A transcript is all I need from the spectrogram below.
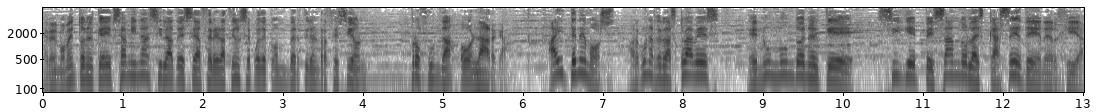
En el momento en el que examina si la desaceleración se puede convertir en recesión profunda o larga. Ahí tenemos algunas de las claves en un mundo en el que sigue pesando la escasez de energía,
